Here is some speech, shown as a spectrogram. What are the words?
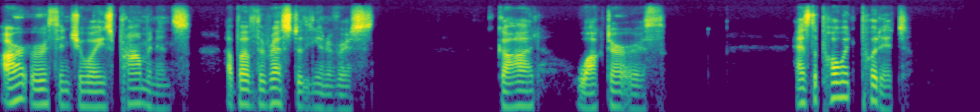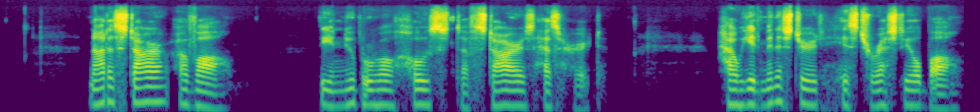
our earth enjoys prominence above the rest of the universe. God walked our earth. As the poet put it, not a star of all the innumerable host of stars has heard how he administered his terrestrial ball.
